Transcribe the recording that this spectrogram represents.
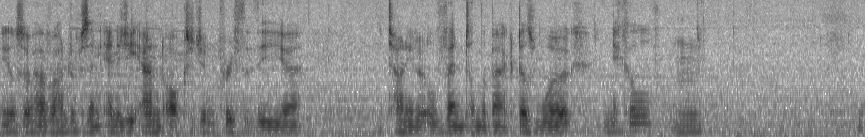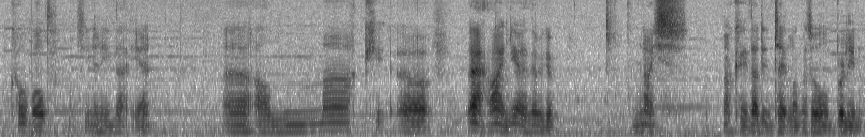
We also have 100% energy and oxygen, proof that the, uh, the, tiny little vent on the back does work. Nickel, mm. cobalt, not seen any of that yet. Uh, I'll mark it up. Ah, iron, yeah, there we go. Nice. Okay, that didn't take long at all. Brilliant.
